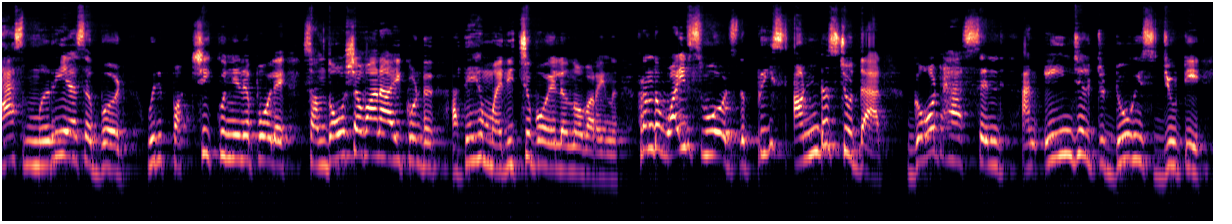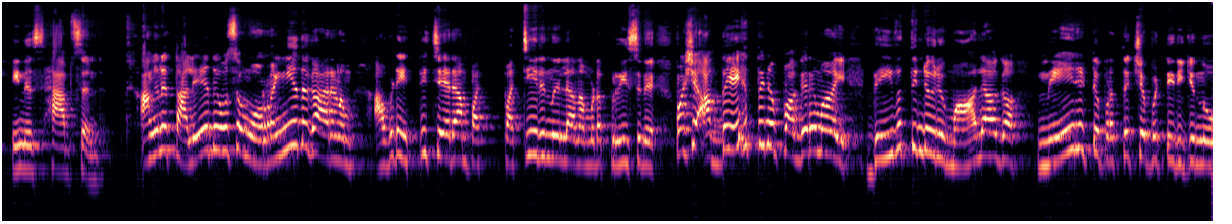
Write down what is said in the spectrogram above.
as merry as a bird ഒരു പക്ഷിക്കുഞ്ഞിനെ പോലെ സന്തോഷവാനായിക്കൊണ്ട് അദ്ദേഹം മരിച്ചു പോയല്ലെന്നോ പറയുന്നത്. From the wife's words the priest understood that God has send an angel to do his duty in his absent അങ്ങനെ തലേ ദിവസം ഉറങ്ങിയത് കാരണം അവിടെ എത്തിച്ചേരാൻ പറ്റിയിരുന്നില്ല നമ്മുടെ പ്രീസിന്. പക്ഷെ അദ്ദേഹത്തിന് പകരമായി ദൈവത്തിന്റെ ഒരു മാലാക നേരിട്ട് പ്രത്യക്ഷപ്പെട്ടിരിക്കുന്നു.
